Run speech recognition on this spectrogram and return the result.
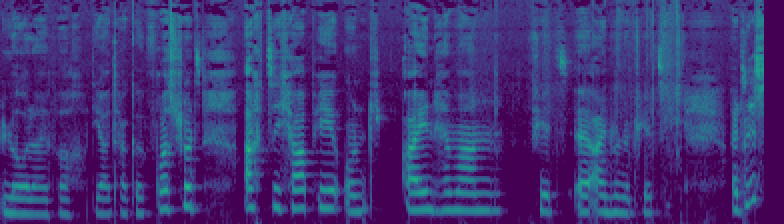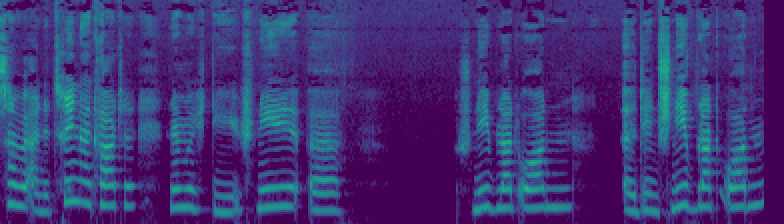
Lol, einfach die Attacke. Frostschutz 80 HP und Einhämmern 40, äh, 140. Als nächstes haben wir eine Trainerkarte, nämlich die Schnee, äh, Schneeblattorden, äh, den Schneeblattorden.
